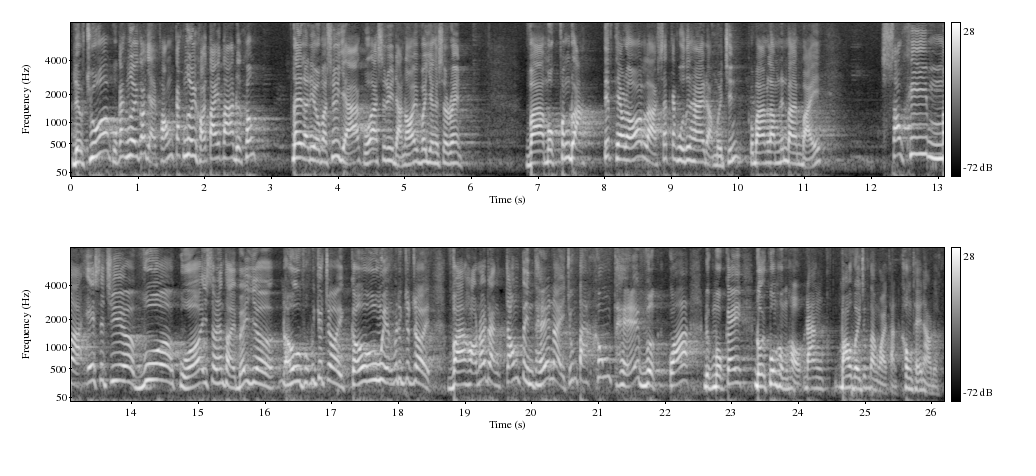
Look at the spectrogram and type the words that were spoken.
liệu Chúa của các ngươi có giải phóng các ngươi khỏi tay ta được không? Đây là điều mà sứ giả của Assyria đã nói với dân Israel. Và một phân đoạn tiếp theo đó là sách các vua thứ hai đoạn 19 câu 35 đến 37 sau khi mà Ezechia, vua của Israel thời bấy giờ, đầu phục Đức Chúa Trời, cầu nguyện với Đức Chúa Trời, và họ nói rằng trong tình thế này, chúng ta không thể vượt qua được một cái đội quân hùng hậu đang bao vây chúng ta ngoài thành. Không thể nào được.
